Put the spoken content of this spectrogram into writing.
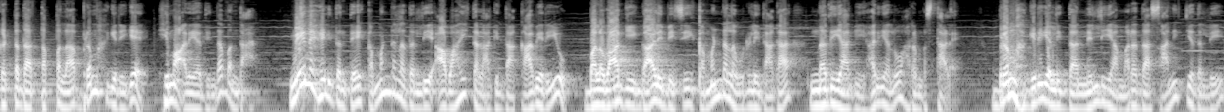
ಘಟ್ಟದ ತಪ್ಪಲ ಬ್ರಹ್ಮಗಿರಿಗೆ ಹಿಮಾಲಯದಿಂದ ಬಂದ. ಮೇಲೆ ಹೇಳಿದಂತೆ ಕಮಂಡಲದಲ್ಲಿ ಆವಾಹಿತಳಾಗಿದ್ದ ಕಾವೇರಿಯು ಬಲವಾಗಿ ಗಾಳಿ ಬೀಸಿ ಕಮಂಡಲ ಉರುಳಿದಾಗ ನದಿಯಾಗಿ ಹರಿಯಲು ಆರಂಭಿಸ್ತಾಳೆ. ಬ್ರಹ್ಮಗಿರಿಯಲ್ಲಿದ್ದ ನೆಲ್ಲಿಯ ಮರದ ಸಾನ್ನಿಧ್ಯದಲ್ಲಿ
